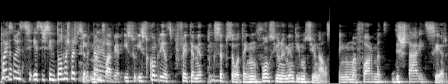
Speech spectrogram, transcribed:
Quais são esses, esses, sintomas para as pessoas? Sim, vamos lá ver. Isso, isso compreende-se perfeitamente porque se a pessoa tem um funcionamento emocional, tem uma forma de estar e de ser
